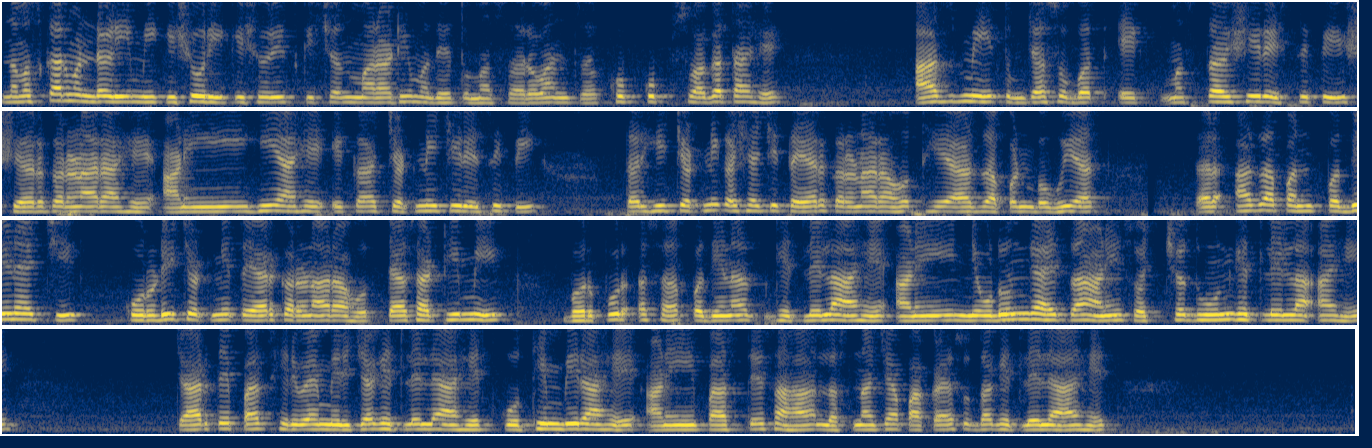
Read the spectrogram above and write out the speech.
नमस्कार मंडळी मी किशोरी किशोरीज किचन मराठीमध्ये तुम्हा सर्वांचं खूप खूप स्वागत आहे. आज मी तुमच्यासोबत एक मस्त अशी रेसिपी शेअर करणार आहे आणि ही आहे एका चटणीची रेसिपी तर ही चटणी कशाची तयार करणार आहोत हे आज आपण बघूयात. तर आज आपण पुदिन्याची कोरडी चटणी तयार करणार आहोत. त्यासाठी मी भरपूर असा पुदिना घेतलेला आहे आणि निवडून घ्यायचा आणि स्वच्छ धुवून घेतलेला आहे. चार ते पाच हिरव्या मिरच्या घेतलेल्या आहेत कोथिंबीर आहे आणि पाच ते सहा लसणाच्या पाकळ्यासुद्धा घेतलेल्या आहेत.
